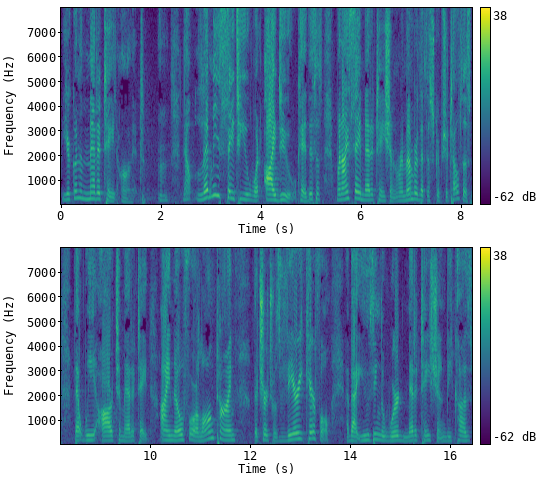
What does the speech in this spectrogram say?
you're going to meditate on it. Mm-hmm. Now, let me say to you what I do. Okay, this is when I say meditation, remember that the scripture tells us that we are to meditate. I know for a long time the church was very careful about using the word meditation because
